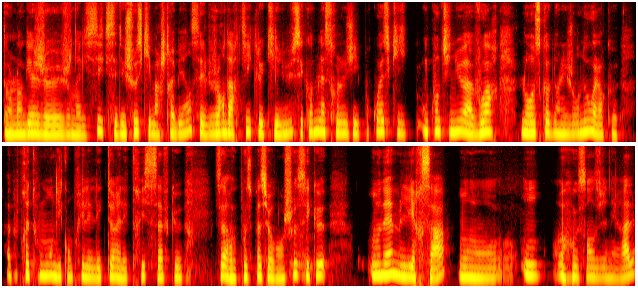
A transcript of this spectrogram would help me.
dans le langage euh, journalistique, c'est des choses qui marchent très bien. C'est le genre d'article qui est lu. C'est comme l'astrologie. Pourquoi est-ce qu'on continue à avoir l'horoscope dans les journaux alors que à peu près tout le monde, y compris les lecteurs et lectrices, savent que ça repose pas sur grand-chose C'est que on aime lire ça, on, au sens général,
